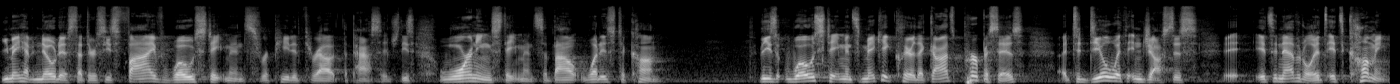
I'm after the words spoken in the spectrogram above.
You may have noticed that there's these five woe statements repeated throughout the passage, these warning statements about what is to come. These woe statements make it clear that God's purpose is uh, to deal with injustice. It's inevitable, it's coming.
